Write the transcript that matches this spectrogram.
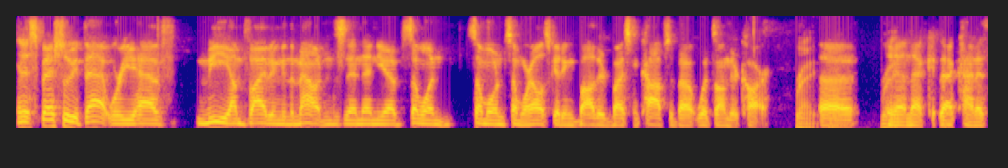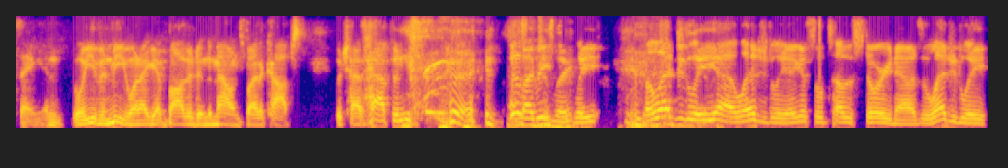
and especially with that where you have me, I'm vibing in the mountains, and then you have someone, someone somewhere else getting bothered by some cops about what's on their car. Right. Uh, right. and that that kind of thing. And well, even me, when I get bothered in the mountains by the cops, which has happened just allegedly. recently. allegedly, yeah, allegedly. I guess I'll tell the story now. It's allegedly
